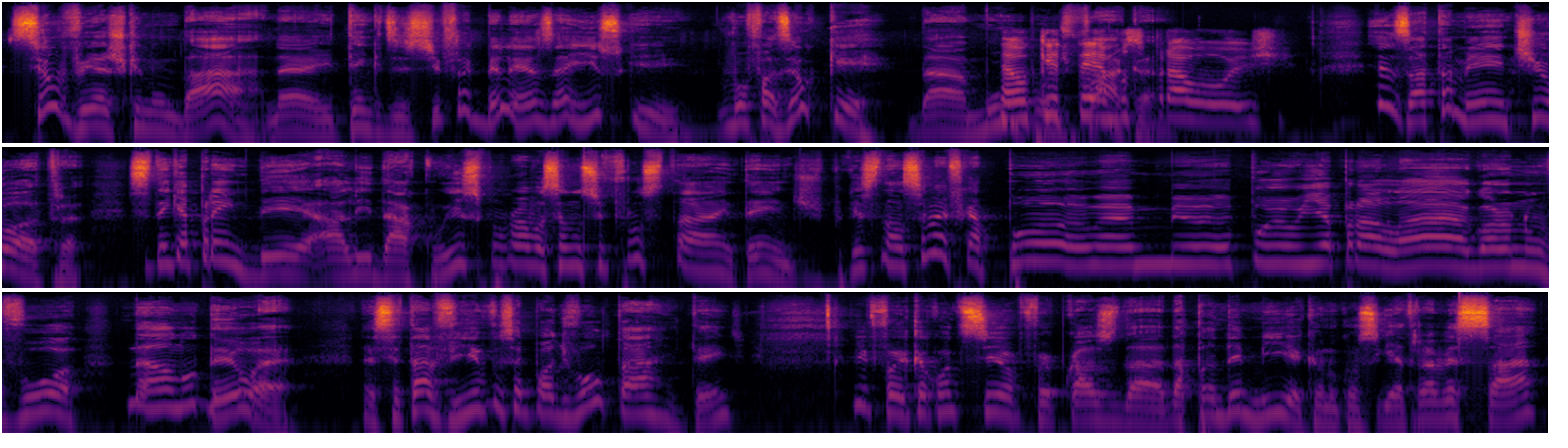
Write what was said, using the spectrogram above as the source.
se eu vejo que não dá, né, e tem que desistir, falei, beleza, é isso que. Vou fazer o quê? Dar muito É o que temos para hoje. Exatamente. E outra, você tem que aprender a lidar com isso para você não se frustrar, entende? Porque senão você vai ficar, pô, meu, pô eu ia para lá, agora eu não vou. Não, não deu, é. Você tá vivo, você pode voltar, entende? E foi o que aconteceu. Foi por causa da, da pandemia que eu não conseguia atravessar.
